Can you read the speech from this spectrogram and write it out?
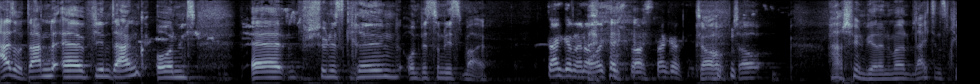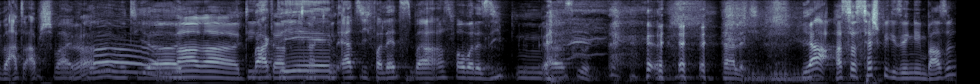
Also, dann äh, vielen Dank und äh, schönes Grillen und bis zum nächsten Mal. Danke, Männer, euch viel Spaß. Danke. Ciao. Ciao. Ah, schön, wie er dann immer leicht ins Private abschweift. ne, mit hier. Mara, dies, Mag das, den, er hat sich verletzt bei HSV bei der siebten. Alles gut. Herrlich. Ja, Hast du das Testspiel gesehen gegen Basel?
